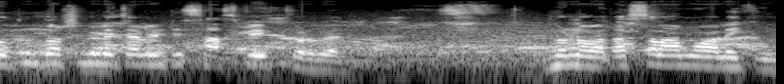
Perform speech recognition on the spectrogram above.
নতুন দর্শক হলে চ্যানেলটি সাবস্ক্রাইব করবেন। ধন্যবাদ আসসালামু আলাইকুম।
